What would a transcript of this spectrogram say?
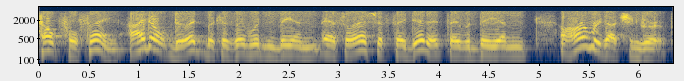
helpful thing. I don't do it because they wouldn't be in SOS. If they did it, they would be in a harm reduction group.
